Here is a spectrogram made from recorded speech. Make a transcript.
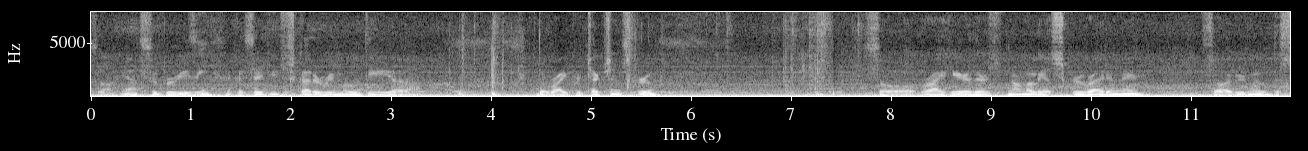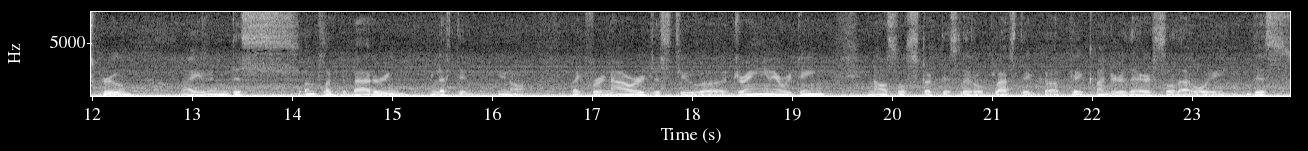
So yeah super easy. Like I said you just got to remove the uh, the write protection screw. So right here there's normally a screw right in there. So I removed the screw I even just unplugged the battery left it you know like for an hour just to uh, drain everything and also stuck this little plastic uh, pick under there so that way this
